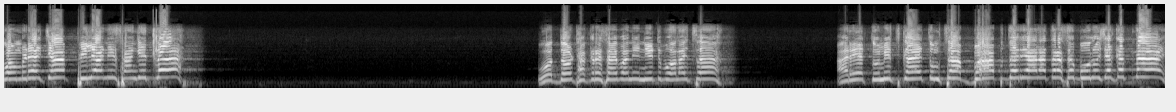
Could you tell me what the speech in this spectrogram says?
कोंबड्याच्या पिल्यानी सांगितलं. उद्धव ठाकरे साहेबांनी नीट बोलायचं. अरे तुम्हीच काय तुमचा बाप जरी आला तर असं बोलू शकत नाही.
